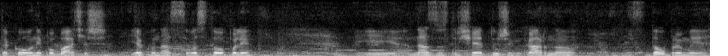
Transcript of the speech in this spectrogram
такого не побачиш, як у нас в Севастополі. І нас зустрічають дуже гарно, з добрими,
